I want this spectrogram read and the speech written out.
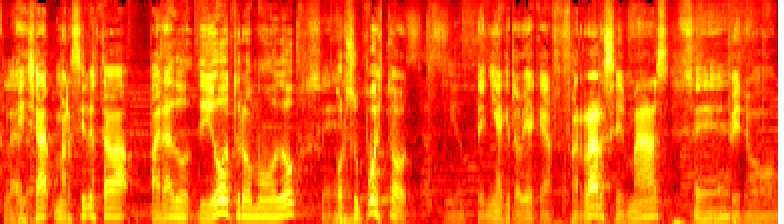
Claro. ya Marcelo estaba parado de otro modo. Por supuesto, tenía que todavía que aferrarse más. Pero,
